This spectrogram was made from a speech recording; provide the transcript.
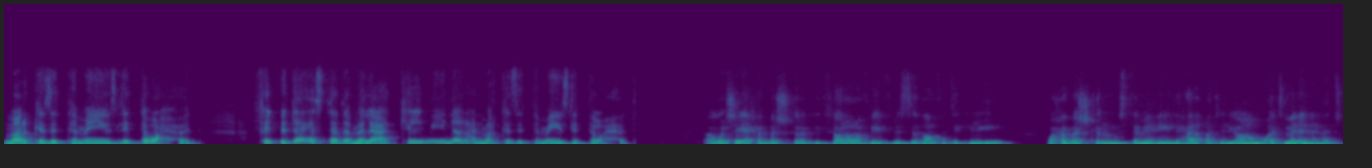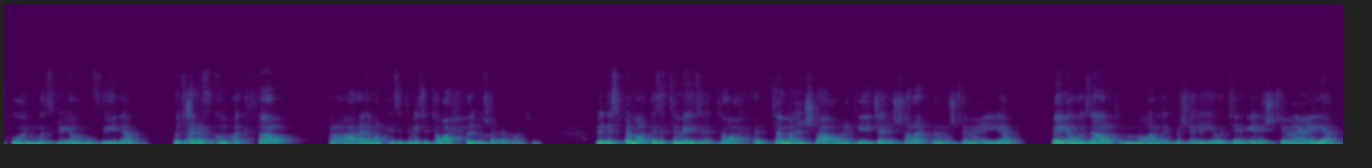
مركز التميز للتوحد. في البداية أستاذة ملاك كلمينا عن مركز التميز للتوحد. أول شيء أحب أشكرك دكتورة رفيف لاستضافتك لي. وأحب أشكر المستمعين لحلقة اليوم وأتمنى أنها تكون مثرية ومفيدة وتعرفكم أكثر على مركز التمييز للتوحد وخدماته. بالنسبة لمركز التمييز للتوحد تم إنشاؤه نتيجة للشراكة المجتمعية بين وزارة الموارد البشرية والتنمية الاجتماعية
